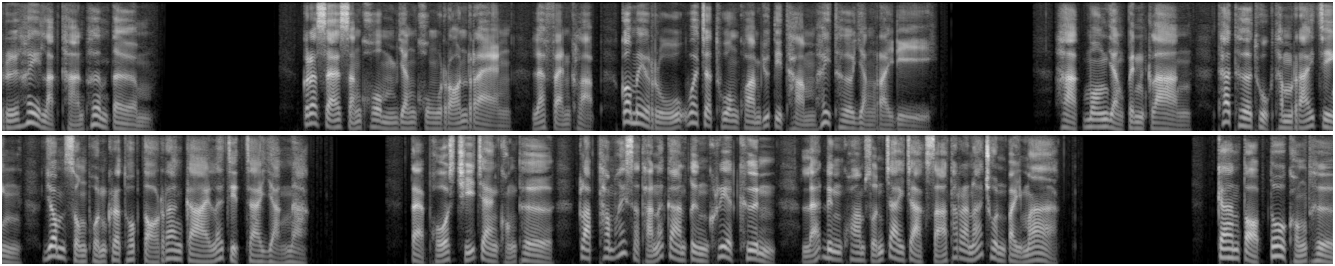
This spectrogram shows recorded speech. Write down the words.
หรือให้หลักฐานเพิ่มเติม กระแสสังคมยังคงร้อนแรง และแฟนคลับก็ไม่รู้ว่าจะทวงความยุติธรรมให้เธออย่างไรดี หากมองอย่างเป็นกลาง ถ้าเธอถูกทำร้ายจริง ย่อมส่งผลกระทบต่อร่างกายและจิตใจอย่างหนัก แต่โพสต์ชี้แจงของเธอกลับทำให้สถานการณ์ตึงเครียดขึ้น และดึงความสนใจจากสาธารณชนไปมาก การตอบโต้ของเธอ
